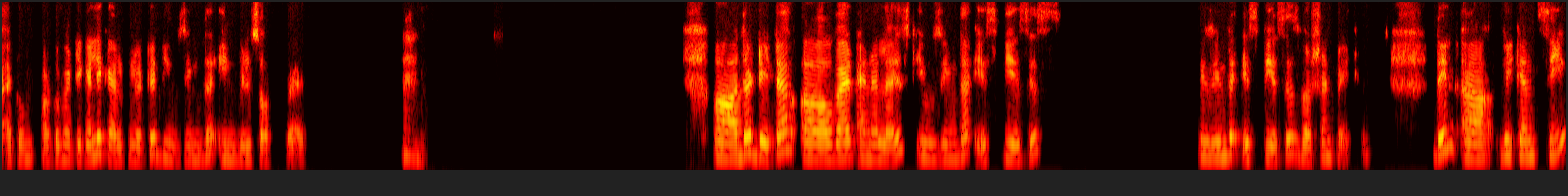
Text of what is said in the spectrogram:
autom automatically calculated using the inbuilt software. Uh, the data uh, were analyzed using the SPSS using the SPSS version pattern. Then uh, we can see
